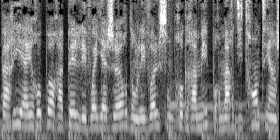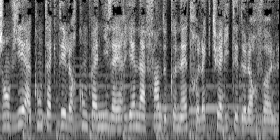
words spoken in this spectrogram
Paris Aéroport appelle les voyageurs dont les vols sont programmés pour mardi 31 janvier à contacter leurs compagnies aériennes afin de connaître l'actualité de leur vol.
